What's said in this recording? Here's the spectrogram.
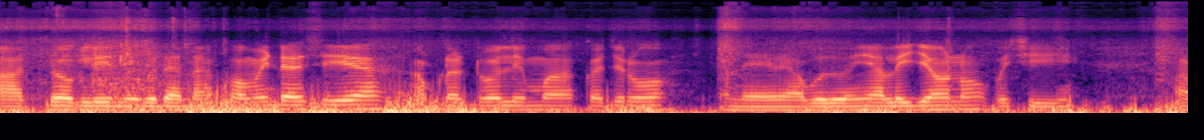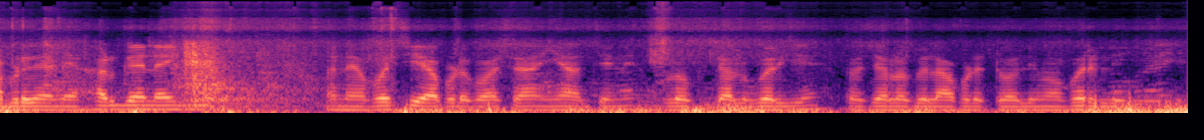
આ ટોગલીને બધા નાખવા માંડ્યા છીએ. આપણા ટોલીમાં કચરો અને આ બધું અહીંયા લઈ જવાનો. પછી આપણે તેને હરગાઈ નાખીએ અને પછી આપણે પાછા અહીંયા જઈને બ્લોગ ચાલુ કરીએ. તો ચાલો પહેલાં આપણે ટ્રોલીમાં ભરી લઈએ.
